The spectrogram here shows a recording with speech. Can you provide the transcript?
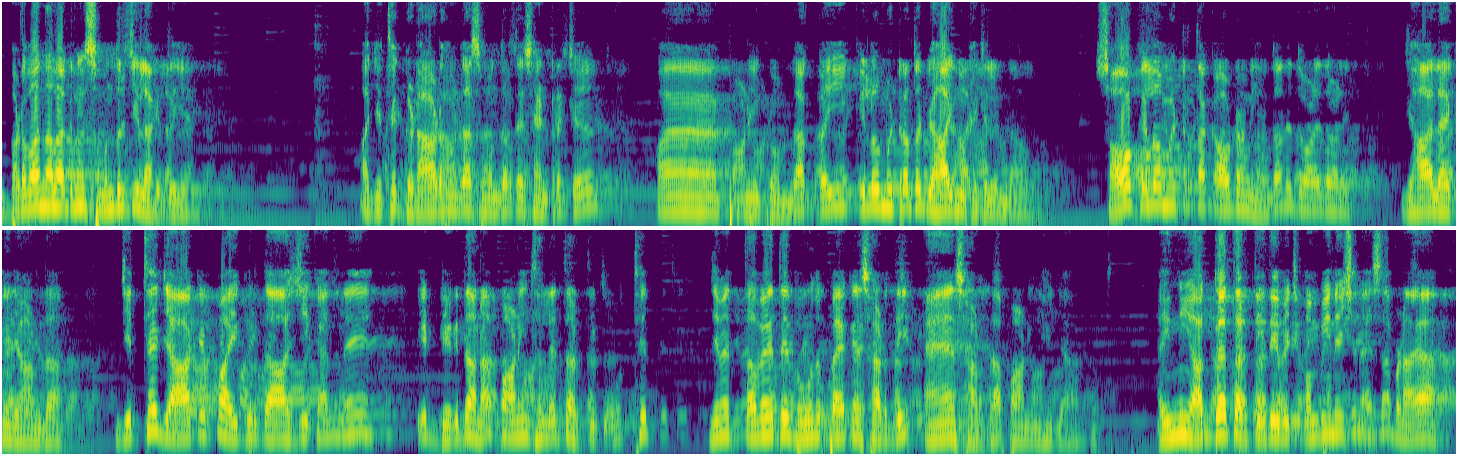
ਬੜਵਾ ਨਾਲ ਅਗਨੀ ਸਮੁੰਦਰ 'ਚ ਹੀ ਲੱਗਦੀ ਹੈ ਅੱਜ ਇੱਥੇ ਗੜਾੜ ਹੁੰਦਾ ਸਮੁੰਦਰ ਦੇ ਸੈਂਟਰ 'ਚ। ਪਾਣੀ ਘੁੰਮਦਾ, ਕਈ ਕਿਲੋਮੀਟਰ ਤੋਂ ਜਹਾਜ਼ ਨੂੰ ਖਿੱਚ ਲੈਂਦਾ ਉਹ। 100 ਕਿਲੋਮੀਟਰ ਤੱਕ ਆਰਡਰ ਨਹੀਂ ਹੁੰਦਾ ਤੇ ਦੁਆਲੇ ਦੁਆਲੇ। ਜਹਾਜ਼ ਲੈ ਕੇ ਜਾਣ ਦਾ। ਜਿੱਥੇ ਜਾ ਕੇ ਭਾਈ ਗੁਰਦਾਸ ਜੀ ਕਹਿੰਦੇ ਨੇ ਇਹ ਡਿੱਗਦਾ ਨਾ ਪਾਣੀ ਥੱਲੇ ਧਰਤੀ 'ਚ, ਉੱਥੇ ਜਿਵੇਂ ਤਵੇ ਤੇ ਬੂੰਦ ਪੈ ਕੇ ਸੜਦੀ, ਐਂ ਸੜਦਾ ਪਾਣੀ ਇਹ ਜਾ ਕੇ ਇੰਨੀ ਅੱਗ ਹੈ ਧਰਤੀ ਦੇ ਵਿੱਚ ਕੰਬੀਨੇਸ਼ਨ ਐਸਾ ਬਣਾਇਆ,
